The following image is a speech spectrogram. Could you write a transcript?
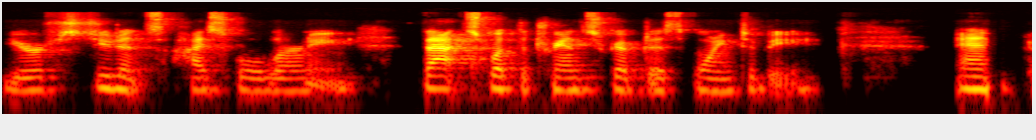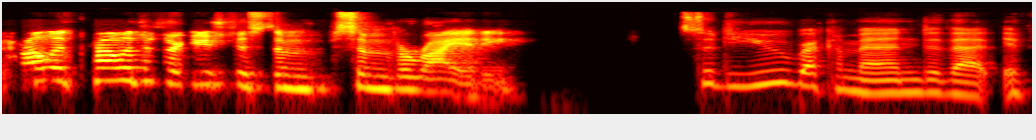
your students' high school learning. That's what the transcript is going to be. And college colleges are used to some some variety. So, do you recommend that if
